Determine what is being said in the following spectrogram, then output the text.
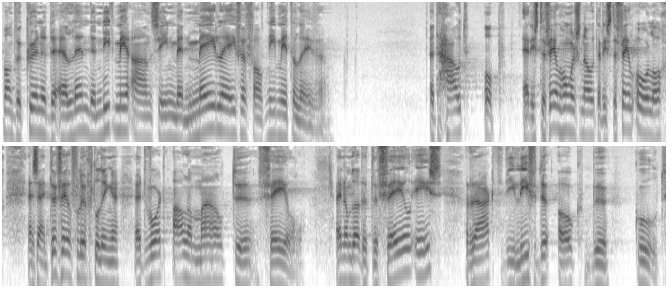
want we kunnen de ellende niet meer aanzien. Met meeleven valt niet meer te leven. Het houdt op. Er is te veel hongersnood, er is te veel oorlog, er zijn te veel vluchtelingen. Het wordt allemaal te veel. En omdat het te veel is, raakt die liefde ook bekoeld.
